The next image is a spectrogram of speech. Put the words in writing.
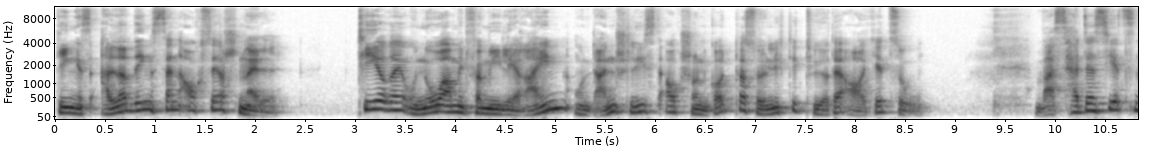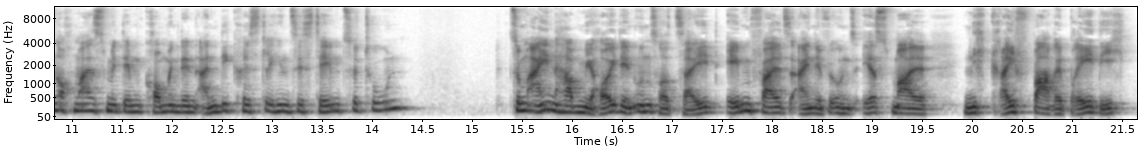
ging es allerdings dann auch sehr schnell. Tiere und Noah mit Familie rein und dann schließt auch schon Gott persönlich die Tür der Arche zu. Was hat das jetzt nochmals mit dem kommenden antichristlichen System zu tun? Zum einen haben wir heute in unserer Zeit ebenfalls eine für uns erstmal nicht greifbare Predigt,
